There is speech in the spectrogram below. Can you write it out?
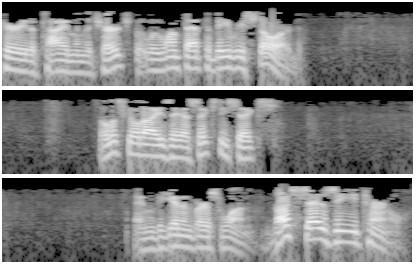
period of time in the church, but we want that to be restored. So let's go to Isaiah 66 and begin in verse 1. Thus says the Eternal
